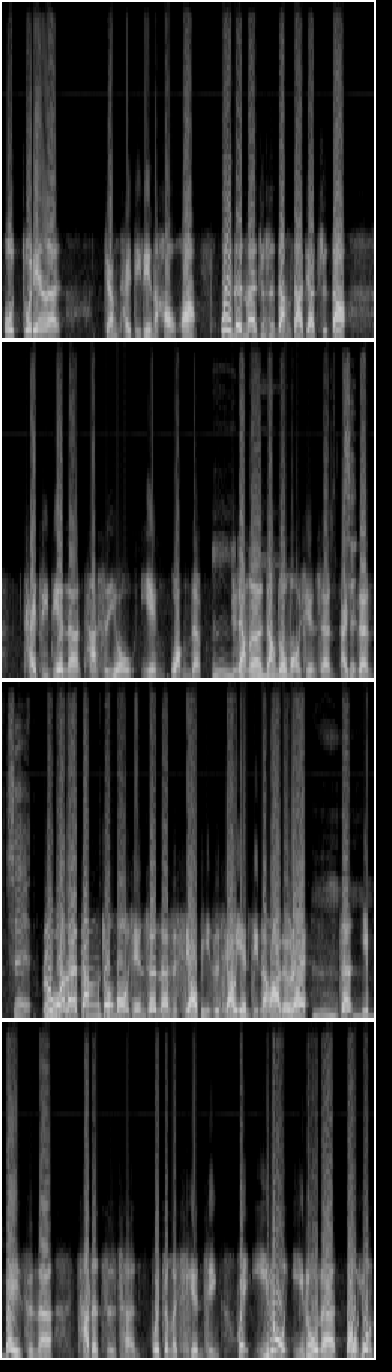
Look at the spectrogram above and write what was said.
我昨天呢讲台积电的好话，为的呢就是让大家知道，台积电呢它是有眼光的。嗯，就像呢张忠谋先生，台积电是。如果呢张忠谋先生呢是小鼻子小眼睛的话，对不对？嗯，这一辈子呢。它的制程会这么先进，会一路一路呢都用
